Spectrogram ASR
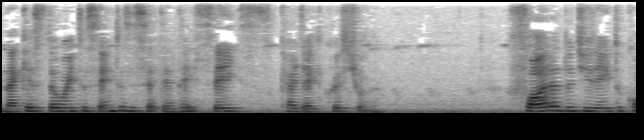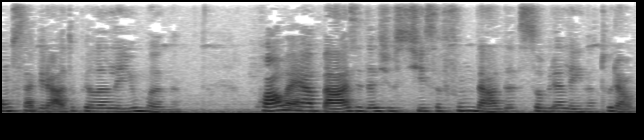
Na questão 876, Kardec questiona: Fora do direito consagrado pela lei humana, qual é a base da justiça fundada sobre a lei natural?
